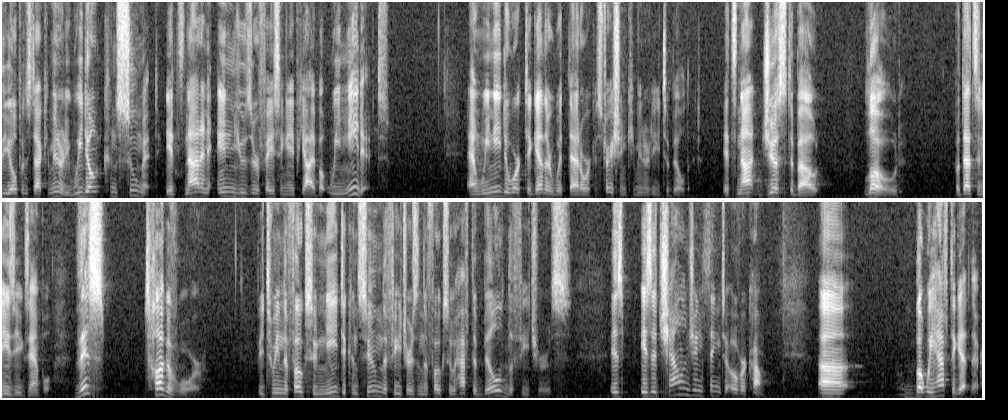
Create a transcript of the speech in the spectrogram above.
the OpenStack community. We don't consume it. It's not an end user facing API, but we need it. And we need to work together with that orchestration community to build it. It's not just about load, but that's an easy example. This tug of war between the folks who need to consume the features and the folks who have to build the features is, is a challenging thing to overcome. Uh, but we have to get there.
